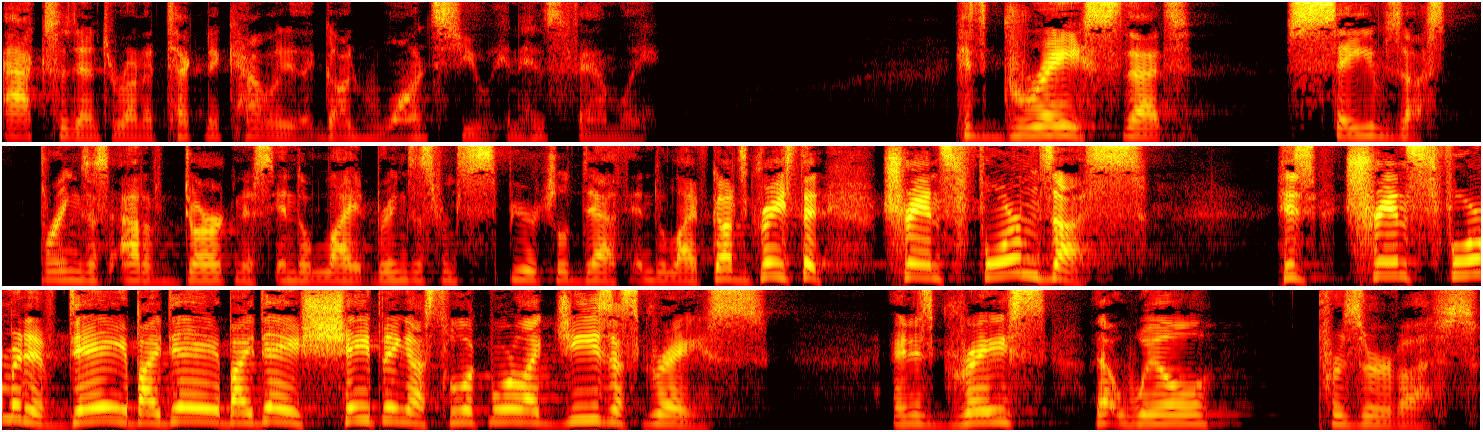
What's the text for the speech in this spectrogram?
accident or on a technicality, that God wants you in his family. His grace that saves us, brings us out of darkness into light, brings us from spiritual death into life. God's grace that transforms us. His transformative day by day by day, shaping us to look more like Jesus' grace. And His grace that will preserve us.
